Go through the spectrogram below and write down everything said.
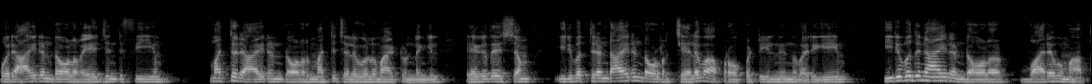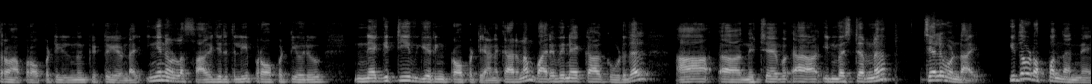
ഒരു ഒരായിരം ഡോളർ ഏജന്റ് ഫീയും മറ്റൊരായിരം ഡോളർ മറ്റ് ചെലവുകളുമായിട്ടുണ്ടെങ്കിൽ ഏകദേശം ഇരുപത്തിരണ്ടായിരം ഡോളർ ചെലവ് ആ പ്രോപ്പർട്ടിയിൽ നിന്ന് വരികയും ഇരുപതിനായിരം ഡോളർ വരവ് മാത്രം ആ പ്രോപ്പർട്ടിയിൽ നിന്നും കിട്ടുകയുണ്ടായി. ഇങ്ങനെയുള്ള സാഹചര്യത്തിൽ ഈ പ്രോപ്പർട്ടി ഒരു നെഗറ്റീവ് ഗിയറിംഗ് പ്രോപ്പർട്ടിയാണ്. കാരണം വരവിനേക്കാൾ കൂടുതൽ ആ നിക്ഷേപ ഇൻവെസ്റ്ററിന് ചെലവുണ്ടായി. ഇതോടൊപ്പം തന്നെ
